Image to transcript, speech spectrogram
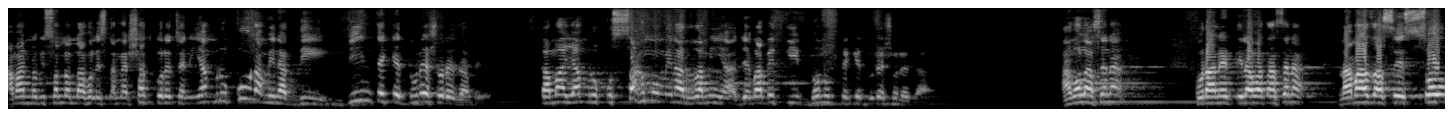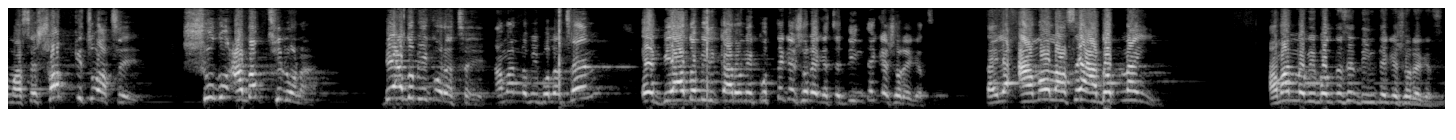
আমার নবী আলাইহি ইসলাম এরশাদ করেছেন, ইয়ামরুকুনা মিনাদ দ্বীন দ্বীন থেকে দূরে সরে যাবে। মিনার রামিয়া, যেভাবে তীর ধনুক থেকে দূরে সরে যায়। আমল আছে না? কোরআনের তিলাওয়াত আছে না? নামাজ আছে সৌম আছে, সবকিছু আছে। শুধু আদব ছিল না, বেয়াদবি করেছে। আমার নবী বলেছেন, এই বেয়াদবির কারণে কোত্থেকে সরে গেছে? দিন থেকে সরে গেছে। তাইলে আমল আছে, আদব নাই। আমার নবী বলতেছে, দিন থেকে সরে গেছে।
